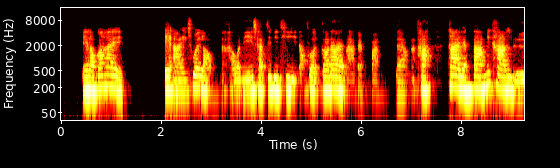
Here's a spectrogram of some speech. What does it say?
7นี่เราก็ให้ AI ช่วยเรานะคะ วันนี้ ChatGPT น้องเฟิร์นก็ได้มาแบ่งปันแล้วนะคะ ถ้ายังตามไม่ทันหรือ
